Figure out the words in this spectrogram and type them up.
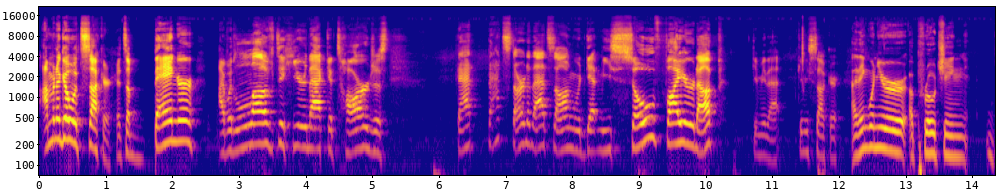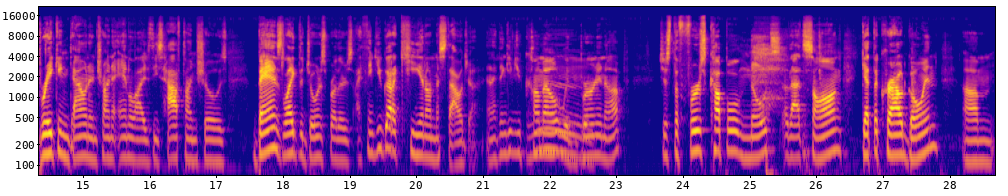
I'm going to go with Sucker. It's a banger. I would love to hear that guitar just that that start of that song would get me so fired up. Give me that. Give me Sucker. I think when you're approaching breaking down and trying to analyze these halftime shows, bands like the Jonas Brothers, I think you got to key in on nostalgia. And I think if you come out with Mm. Burning Up, just the first couple notes of that song, get the crowd going. Um,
